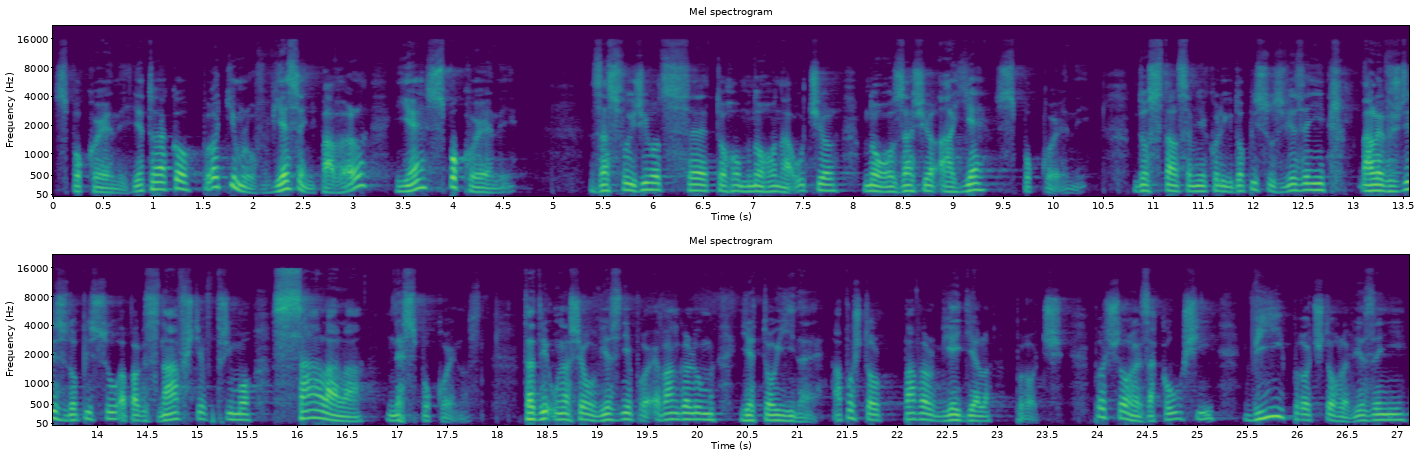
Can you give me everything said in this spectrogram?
spokojený. Je to jako protimluv. Vězeň Pavel je spokojený. Za svůj život se toho mnoho naučil, mnoho zažil a je spokojený. Dostal jsem několik dopisů z vězení, ale vždy z dopisů a pak z návštěv přímo sálala nespokojenost. Tady u našeho vězně pro evangelium je to jiné. A poštol Pavel věděl proč. Proč tohle zakouší, ví, proč tohle vězení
